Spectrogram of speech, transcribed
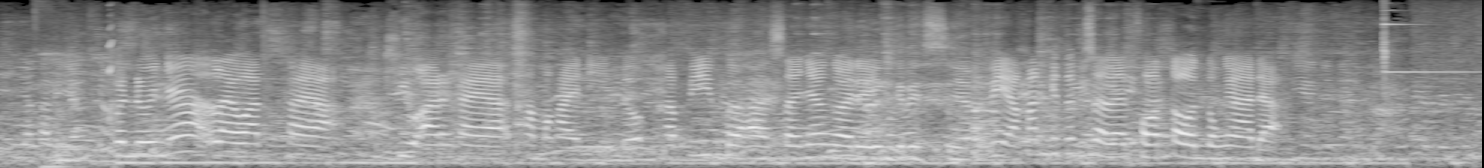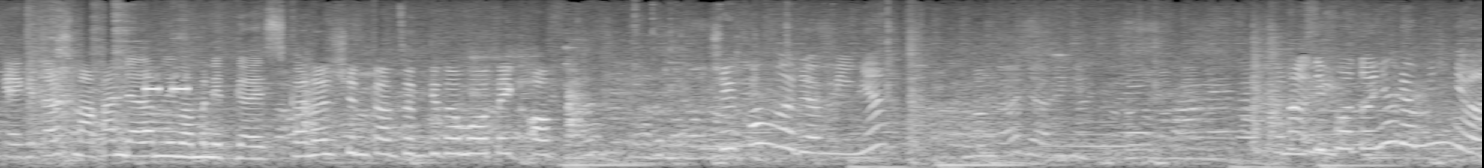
Iya kali ya. Menunya lewat kayak QR kayak sama kayak di Indo, tapi bahasanya nggak ada Inggrisnya. Tapi ya kan kita bisa lihat foto, untungnya ada. Oke, okay, kita harus makan dalam 5 menit guys. Karena Shinkansen kita mau take off. Cuy, kok nggak ada mie-nya? Emang nggak ada. Ini Kak, di fotonya ada mie-nya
